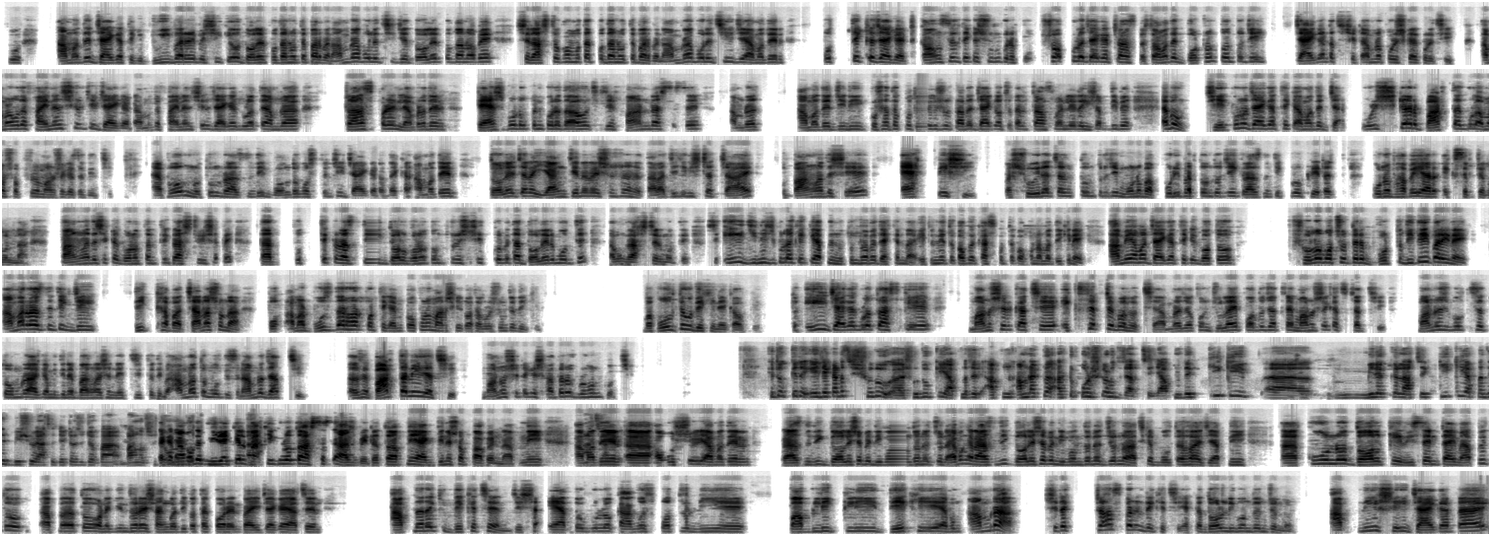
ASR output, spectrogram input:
আমাদের জায়গা থেকে দুইবারের বেশি কেউ দলের প্রধান হতে পারবে না। আমরা বলেছি যে দলের প্রধান হবে, সে রাষ্ট্র ক্ষমতার প্রধান হতে পারবে না। আমরা বলেছি যে আমাদের প্রত্যেকটা জায়গায় কাউন্সিল থেকে শুরু করে সবগুলো জায়গায় ট্রান্সফার তো আমাদের গঠনতন্ত্র যেই জায়গাটা সেটা আমরা পরিষ্কার করেছি। আমরা আমাদের ফাইন্যান্সিয়াল যে জায়গাটা, আমাদের ফাইন্যান্সিয়াল জায়গাগুলোতে আমরা ট্রান্সপারেন্টলি আমাদের ড্যাশবোর্ড ওপেন করে দেওয়া হচ্ছে যে ফান্ড আসতেছে, আমরা আমাদের যিনি কোষাধ্যক্ষ থেকে শুরু, তাদের জায়গা হচ্ছে তারা ট্রান্সপারেন্টলি হিসাব দিবে এবং যে কোনো জায়গা থেকে আমাদের পরিষ্কার বার্তাগুলো আমরা সবসময় মানুষের কাছে দিচ্ছি। এবং নতুন রাজনৈতিক বন্দোবস্তের যে জায়গাটা, দেখেন আমাদের দলের যারা ইয়াং জেনারেশন তারা যে জিনিসটা চায়, বাংলাদেশে এক পেশি বা স্বৈরাচারতন্ত্র যে মনোভাব, পরিবারতন্ত্র যে রাজনৈতিক প্রক্রিয়া কোনোভাবেই আর অ্যাকসেপ্টেবল না। বাংলাদেশ একটা গণতান্ত্রিক রাষ্ট্র হিসেবে তার প্রত্যেকটা রাজনৈতিক দল গণতন্ত্র নিশ্চিত করবে তার দলের মধ্যে এবং রাষ্ট্রের মধ্যে। এই জিনিসগুলোকে কি আপনি নতুন ভাবে দেখেন না? এটা নিয়ে তো কাউকে কাজ করতে কখনো আমরা দেখি নাই। আমি আমার জায়গা থেকে গত ষোলো বছর ধরে ভোট তো দিতেই পারি নাই। আমার রাজনৈতিক যেই দীক্ষা বা জানাশোনা আমার বুঝদার হওয়ার পর থেকে আমি কখনো মানুষকে কথাগুলো শুনতে দেখি বা বলতেও দেখি না কাউকে। তো এই জায়গাগুলো তো আজকে মানুষের কাছে একসেপ্টেবল হচ্ছে। আমরা যখন জুলাই পদযাত্রায় মানুষের কাছে যাচ্ছি মানুষ বলতেছে তোমরা আগামী দিনে বাংলাদেশের নেতৃত্ব দিবে। আমরা তো বলতেছি না আমরা যাচ্ছি। তাদের বার্তা নিয়ে যাচ্ছি। মানুষ সেটাকে সাধারণ গ্রহণ করছে। কিন্তু কিন্তু এই জায়গাটা শুধু শুধু কি আপনাদের আমরা একটু একটু পরিষ্কার হতে যাচ্ছি যে আপনাদের কি কি মিরাকেল আছে কি কি আপনাদের বিষয় আছে যেটা হচ্ছে যে বা- বাংলাদেশের দেখেন আমাদের মিরাকেল হ্যাঁ। বাকিগুলো তো আস্তে আস্তে আসবে। এটা তো আপনি একদিনে সব পাবেন না। আপনি আমাদের আহ, অবশ্যই আমাদের রাজনৈতিক দল হিসেবে নিবন্ধনের জন্য এবং রাজনৈতিক দল হিসেবে নিবন্ধনের জন্য আজকে বলতে হয় যে আপনি কোন দলকে রিসেন্ট টাইম আপনি তো, আপনারা তো অনেকদিন ধরে সাংবাদিকতা করেন বা এই জায়গায় আছেন, আপনারা কি দেখেছেন যে এতগুলো কাগজপত্র নিয়ে পাবলিকলি দেখিয়ে এবং আমরা সেটা ট্রান্সপারেন্ট রেখেছি একটা দল নিবন্ধনের জন্য? আপনি সেই জায়গাটায়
